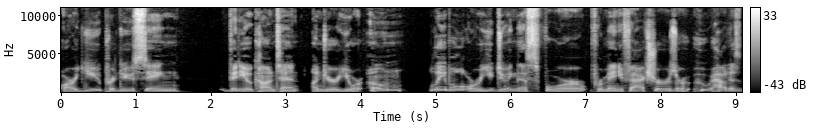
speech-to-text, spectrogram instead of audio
are you producing video content under your own label or are you doing this for for manufacturers or who how does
